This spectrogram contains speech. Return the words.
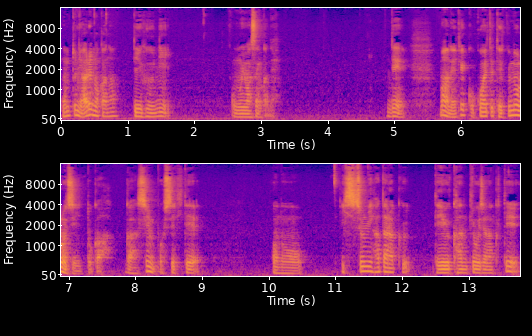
本当にあるのかなっていうふうに思いませんかね。でまあね結構こうやってテクノロジーとかが進歩してきてこの一緒に働くっていう環境じゃなくて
